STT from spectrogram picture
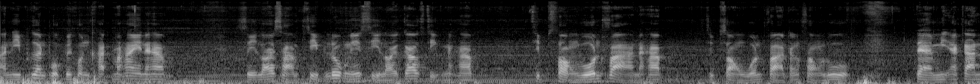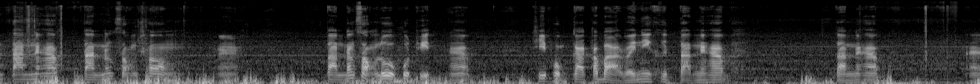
อันนี้เพื่อนผมเป็นคนคัดมาให้นะครับ 430 ลูกนี้ 490 นะครับ 12 โวลต์ฝานะครับ 12 โวลต์ฝาทั้ง 2 ลูก แต่มีอาการตันนะครับ ตันทั้ง 2 ช่องอ่าตันทั้ง 2 ลูกพูดผิดนะครับ ที่ผมกากระบาดไว้นี่คือตันนะครับ ตันนะครับ อ่า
